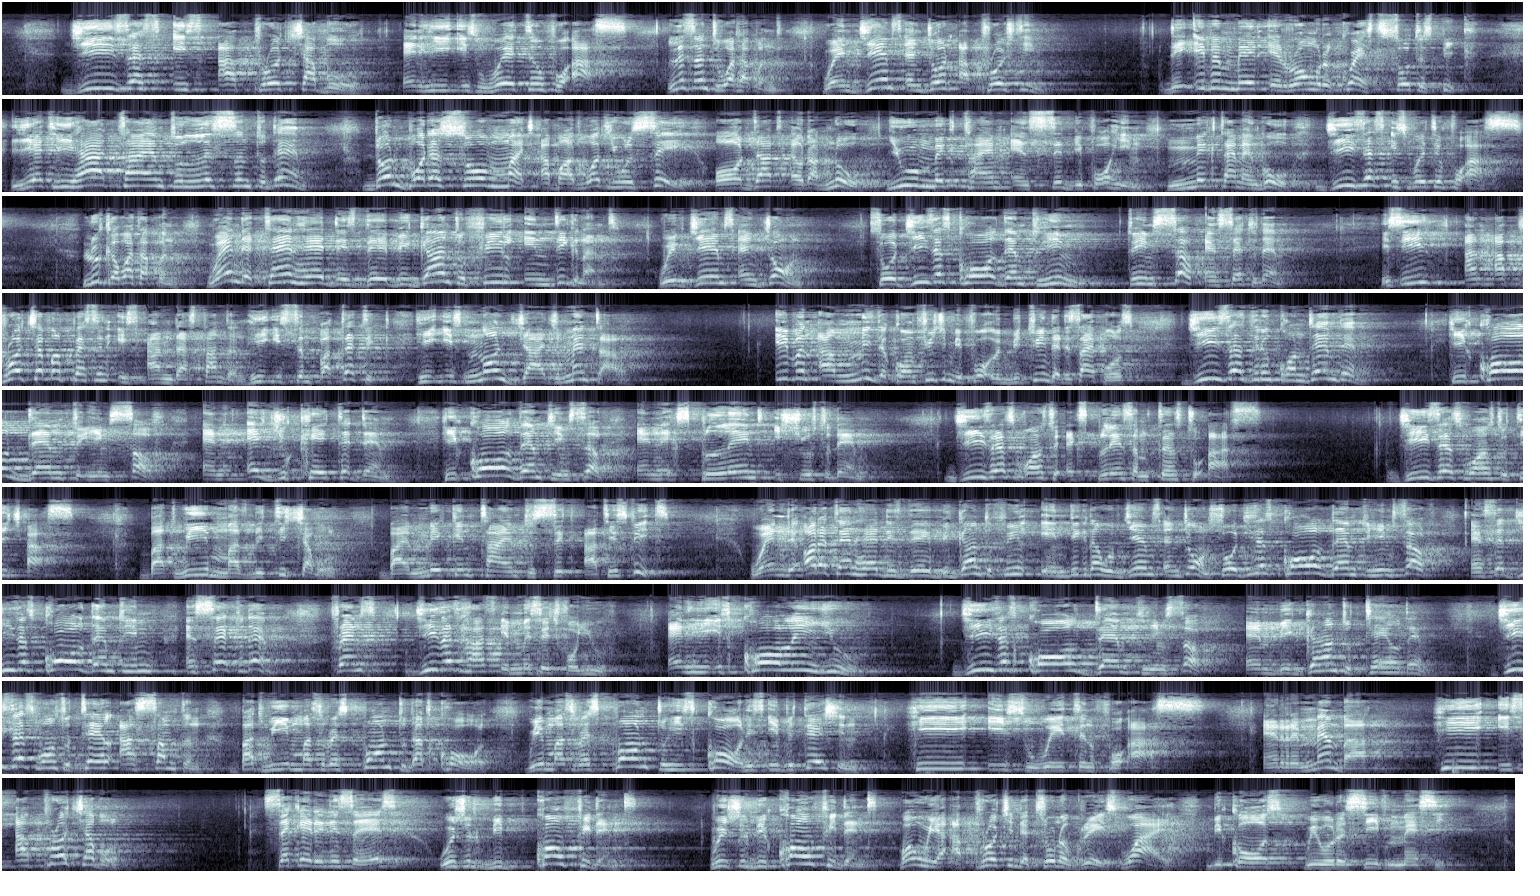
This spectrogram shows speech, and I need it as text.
Jesus is approachable and He is waiting for us. Listen to what happened. When James and John approached Him, they even made a wrong request, so to speak. Yet He had time to listen to them. Don't bother so much about what you will say or that or that. No, you make time and sit before Him. Make time and go. Jesus is waiting for us. Look at what happened. When the ten heard this, they began to feel indignant with James and John. So Jesus called them to him, to himself, and said to them, You see, an approachable person is understanding, he is sympathetic, he is non judgmental. Even amidst the confusion before, between the disciples, Jesus didn't condemn them. He called them to himself and educated them. He called them to himself and explained issues to them. Jesus wants to explain some things to us. Jesus wants to teach us, but we must be teachable by making time to sit at his feet. When the other ten heard this, they began to feel indignant with James and John. So Jesus called them to himself and said, Jesus called them to him and said to them, Friends, Jesus has a message for you, and he is calling you. Jesus called them to himself and began to tell them. Jesus wants to tell us something, but we must respond to that call. We must respond to his call, his invitation. He is waiting for us. And remember, he is approachable. Second reading says we should be confident. We should be confident when we are approaching the throne of grace. Why? Because we will receive mercy.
